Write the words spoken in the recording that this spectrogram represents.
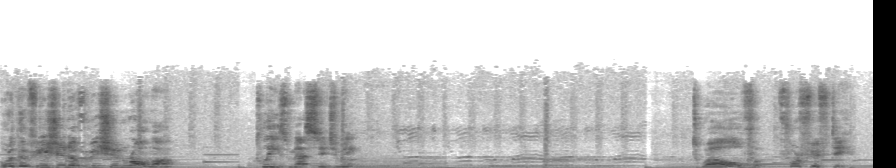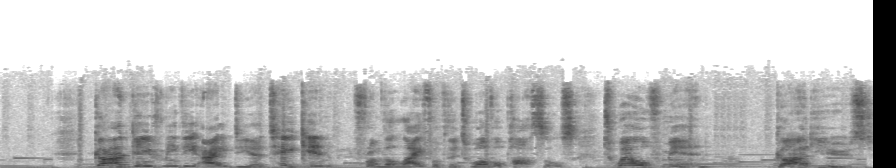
or the vision of Mission Roma, please message me. 12 for 50. God gave me the idea taken from the life of the 12 apostles, 12 men God used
